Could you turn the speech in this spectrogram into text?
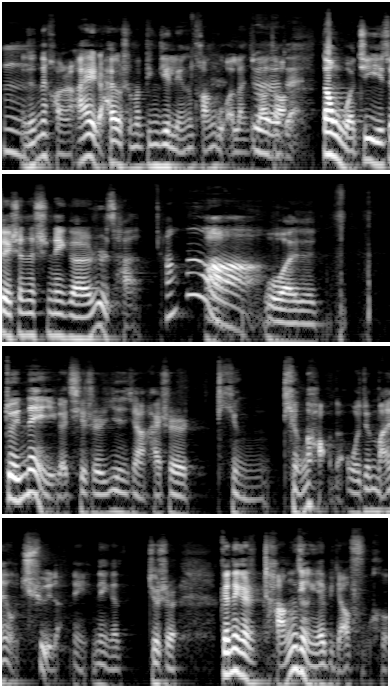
嗯，那好像挨着，还有什么冰激凌、糖果乱七八糟。对对对，但我记忆最深的是那个日餐，哦，我对那一个其实印象还是挺挺好的，我觉得蛮有趣的。那那个就是跟那个场景也比较符合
